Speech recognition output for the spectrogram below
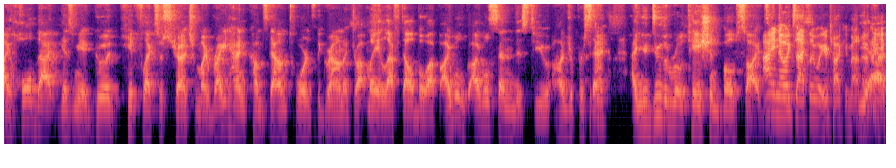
I hold that, gives me a good hip flexor stretch. My right hand comes down towards the ground. I drop my left elbow up. I will, I will send this to you 100. percent Okay. And you do the rotation both sides. I know exactly what you're talking about. Yeah, okay.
